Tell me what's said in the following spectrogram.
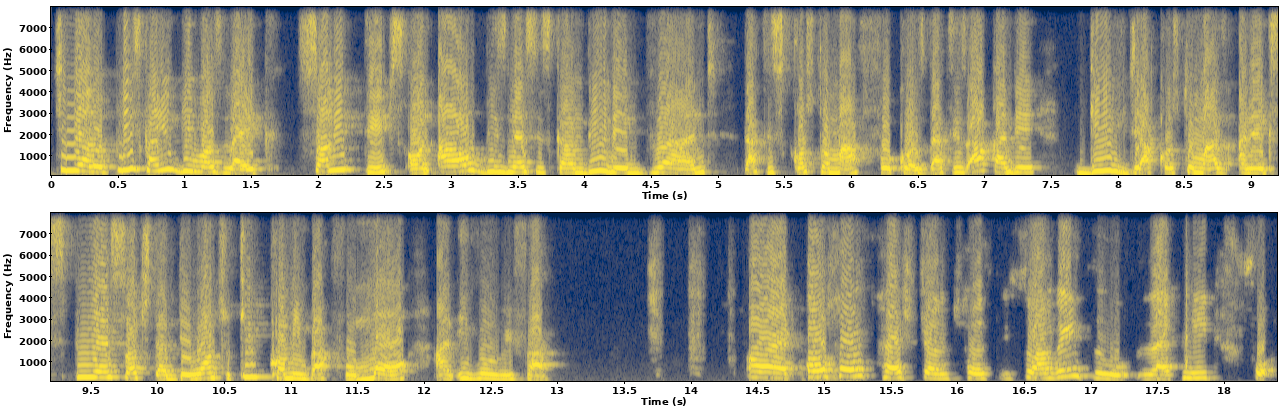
Chinelo, please can you give us like solid tips on how businesses can build a brand that is customer focused? That is, how can they give their customers an experience such that they want to keep coming back for more and even refer? All right, awesome question, Chelsea. So I'm going to like need for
